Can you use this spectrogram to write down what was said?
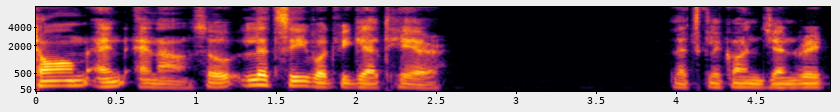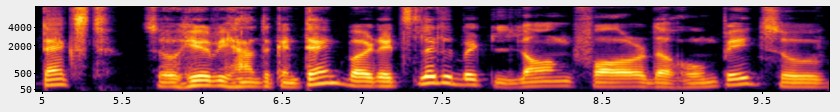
Tom and Anna. So let's see what we get here. Let's click on generate text. So here we have the content, but it's a little bit long for the homepage. So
